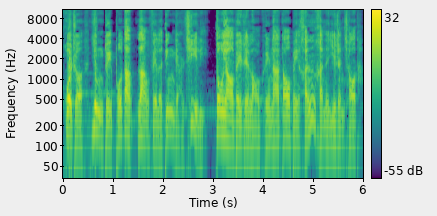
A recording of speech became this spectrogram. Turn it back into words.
或者应对不当，浪费了丁点气力，都要被这老奎拿刀背狠狠的一阵敲打，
